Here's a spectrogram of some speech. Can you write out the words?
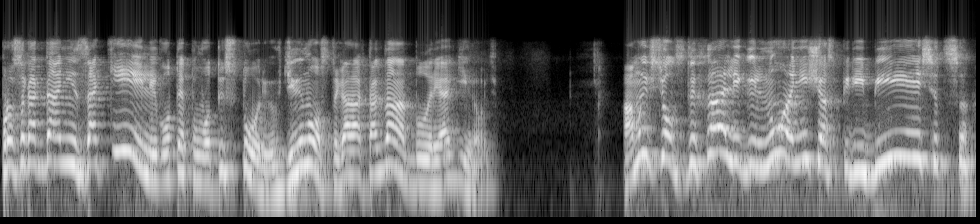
Просто когда они затеяли вот эту вот историю в 90-х годах, тогда надо было реагировать. А мы все вздыхали и говорили, ну они сейчас перебесятся,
